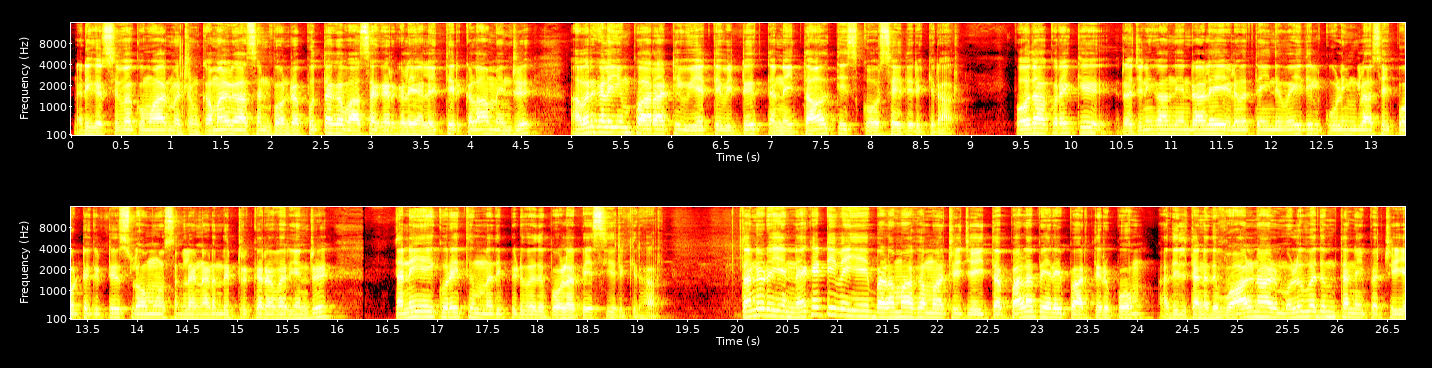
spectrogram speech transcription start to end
நடிகர் சிவகுமார் மற்றும் கமல்ஹாசன் போன்ற புத்தக வாசகர்களை அழைத்திருக்கலாம் என்று அவர்களையும் பாராட்டி உயர்த்திவிட்டு தன்னை தாழ்த்தி ஸ்கோர் செய்திருக்கிறார். போதாக்குறைக்கு ரஜினிகாந்த் என்றாலே எழுபத்தைந்து வயதில் கூலிங் கிளாஸை போட்டுக்கிட்டு ஸ்லோ மோஷனில் நடந்துட்டுருக்கிறவர் என்று தன்னையை குறைத்து மதிப்பிடுவது போல பேசியிருக்கிறார். தன்னுடைய நெகட்டிவையே பலமாக மாற்றி ஜெயித்த பல பேரை பார்த்திருப்போம். அதில் தனது வாழ்நாள் முழுவதும் தன்னை பற்றிய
